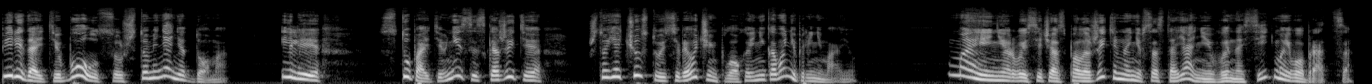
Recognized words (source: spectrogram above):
Передайте Боулсу, что меня нет дома». Или ступайте вниз и скажите, что я чувствую себя очень плохо и никого не принимаю. Мои нервы сейчас положительно не в состоянии выносить моего братца».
